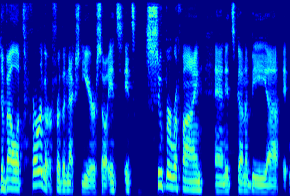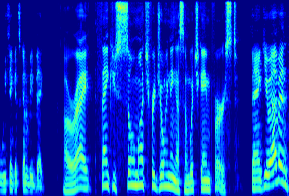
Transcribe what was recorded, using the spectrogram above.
developed further for the next year. So it's it's super refined, and it's gonna be. Uh, we think it's gonna be big. All right. Thank you so much for joining us on Which Game First. Thank you, Evan.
